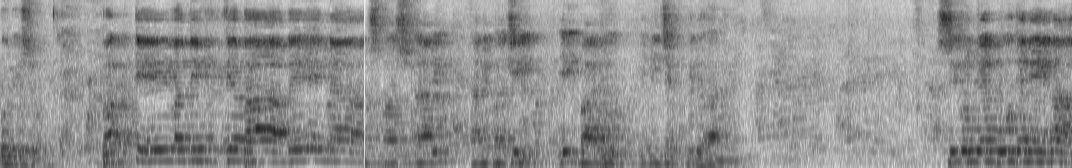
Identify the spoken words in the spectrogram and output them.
બોલીશું. ભક્તેવ દિવ્ય ભાવેન અને પછી એક બાજુ એની નીચે મૂકી દેવાનું. સ્વીકૃત્ય પૂજને ના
